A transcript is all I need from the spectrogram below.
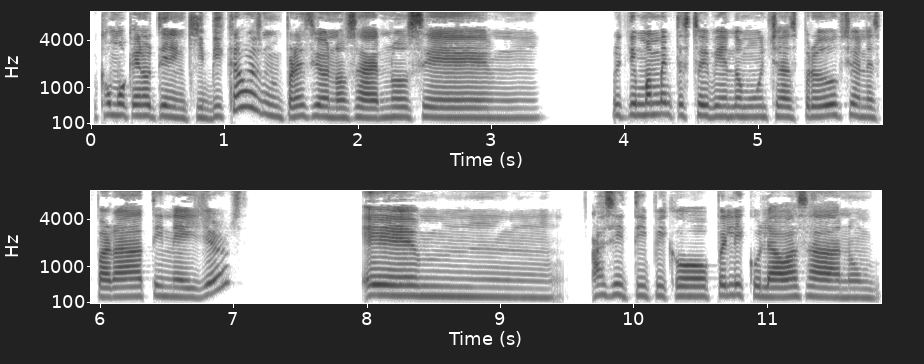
mm, como que no tienen química, pues me impresiona, o sea, no sé, mm, últimamente estoy viendo muchas producciones para teenagers, em, así típico película basada en un,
